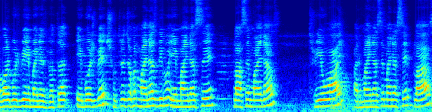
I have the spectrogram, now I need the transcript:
আবার বসবে এ মাইনাস বি অর্থাৎ এ বসবে, সূত্রে যখন মাইনাস দিব এ মাইনাসে প্লাসে মাইনাস থ্রি ওয়াই আর মাইনাসে মাইনাসে প্লাস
